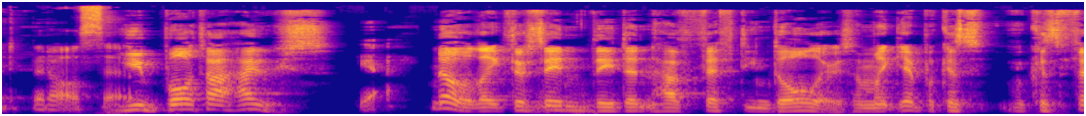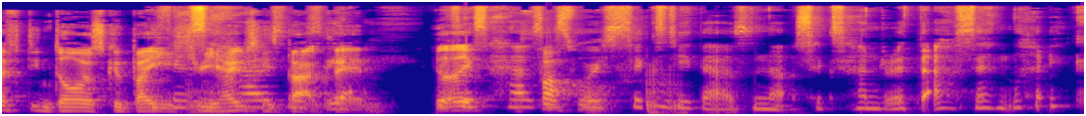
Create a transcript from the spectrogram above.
did, but also You bought a house. Yeah. No, like they're saying they didn't have fifteen dollars. I'm like, yeah, because because fifteen dollars could buy you three houses, houses, back yeah. then. You're because like, houses fuck were off. sixty thousand, not six hundred thousand. Like,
